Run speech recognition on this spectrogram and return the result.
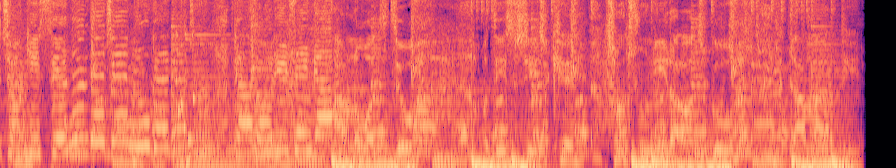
내 전기 쓰는 대체 누가 가져가버릴 생각. I don't know what to do. 어디서 시작해? 청춘이라 어쩌고. 그딴 말은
